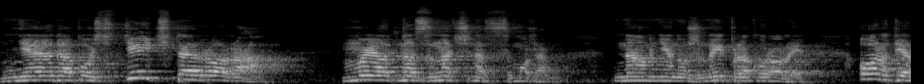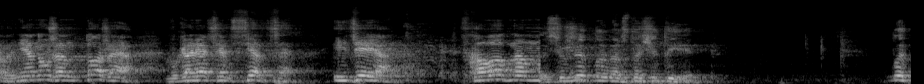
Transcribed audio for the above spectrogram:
Не допустить террора мы однозначно сможем. Нам не нужны прокуроры. Ордер не нужен тоже в горячем сердце. Идея в холодном... Сюжет номер 104. Ну, это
